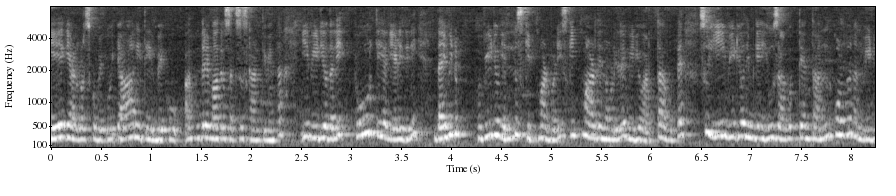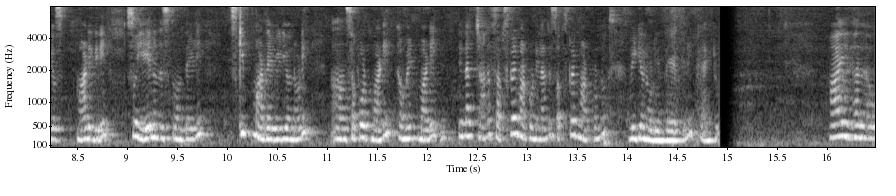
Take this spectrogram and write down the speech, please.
ಹೇಗೆ ಅಳವಡಿಸ್ಕೋಬೇಕು, ಯಾವ ರೀತಿ ಇರಬೇಕು ಅಂದರೆ ಮಾತ್ರ ಸಕ್ಸಸ್ ಕಾಣ್ತೀವಿ ಅಂತ ಈ ವಿಡಿಯೋದಲ್ಲಿ ಪೂರ್ತಿಯಾಗಿ ಹೇಳಿದ್ದೀನಿ ದಯವಿಟ್ಟು ವಿಡಿಯೋ ಎಲ್ಲೂ ಸ್ಕಿಪ್ ಮಾಡಬೇಡಿ. ಸ್ಕಿಪ್ ಮಾಡದೆ ನೋಡಿದ್ರೆ ವಿಡಿಯೋ ಅರ್ಥ ಆಗುತ್ತೆ. ಸೊ ಈ ವಿಡಿಯೋ ನಿಮಗೆ ಯೂಸ್ ಆಗುತ್ತೆ ಅಂತ ಅನ್ಕೊಂಡು ನಾನು ವಿಡಿಯೋಸ್ ಮಾಡಿದ್ದೀನಿ ಸೊ ಏನು ಅನಿಸ್ತು ಅಂತ ಹೇಳಿ ಸ್ಕಿಪ್ ಮಾಡಿದೆ ವಿಡಿಯೋ ನೋಡಿ ಸಪೋರ್ಟ್ ಮಾಡಿ ಕಮೆಂಟ್ ಮಾಡಿ. ಇನ್ನ ಚಾನಲ್ ಸಬ್ಸ್ಕ್ರೈಬ್ ಮಾಡ್ಕೊಂಡಿಲ್ಲ ಅಂದರೆ ಸಬ್ಸ್ಕ್ರೈಬ್ ಮಾಡ್ಕೊಂಡು ವಿಡಿಯೋ ನೋಡಿ ಅಂತ ಹೇಳ್ತೀನಿ. ಥ್ಯಾಂಕ್ ಯು ಹಾಯ್, ಹಲೋ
